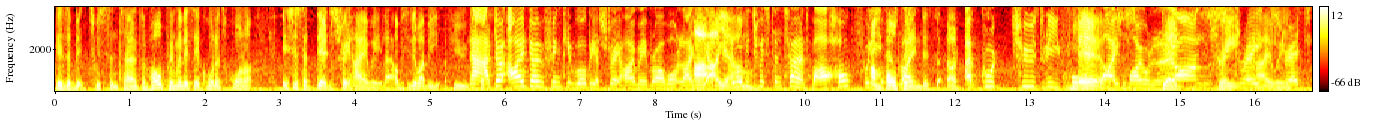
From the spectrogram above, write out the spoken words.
there's a bit twists and turns i'm hoping when they say corner to corner it's just a dead straight highway like obviously there might be a few Nah, I don't. I don't think it will be a straight highway, bro. I won't lie to Ah, you. I ah, think yeah, there will I'm- be twists and turns, but I hopefully i'm there's hoping like there's a, a good two, three, four, Yeah, five mile long straight straight, highways. stretch.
